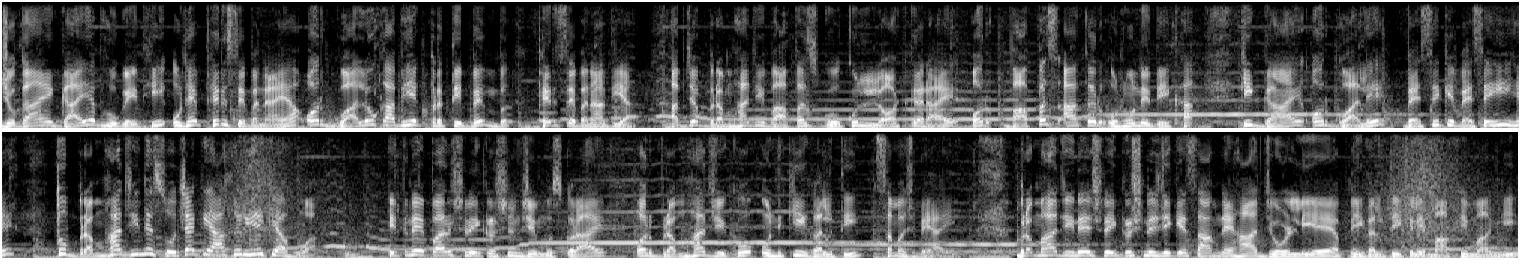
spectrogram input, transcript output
जो गायें गायब हो गई थी, उन्हें फिर से बनाया और ग्वालों का भी एक प्रतिबिंब फिर से बना दिया। अब जब ब्रह्मा जी वापस गोकुल लौट कर आए और वापस आकर उन्होंने देखा कि गाय और ग्वाले वैसे के वैसे ही हैं तो ब्रह्मा जी ने सोचा कि आखिर ये क्या हुआ? इतने पर श्री कृष्ण जी मुस्कुराए और ब्रह्मा जी को उनकी गलती समझ में आई। ब्रह्मा जी ने श्री कृष्ण जी के सामने हाथ जोड़ लिए, अपनी गलती के लिए माफ़ी मांगी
